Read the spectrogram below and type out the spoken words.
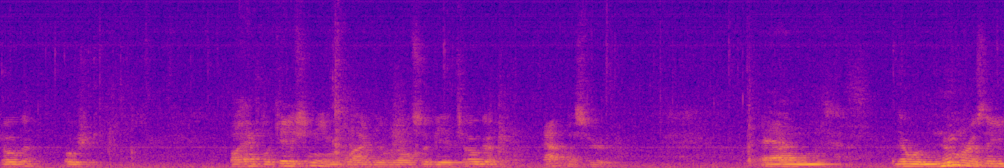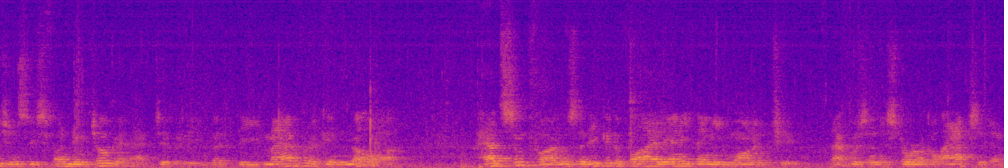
toga ocean. By implication, he implied there would also be a toga atmosphere. And there were numerous agencies funding toga activity, but the Maverick in NOAA had some funds that he could apply to anything he wanted to. That was an historical accident,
